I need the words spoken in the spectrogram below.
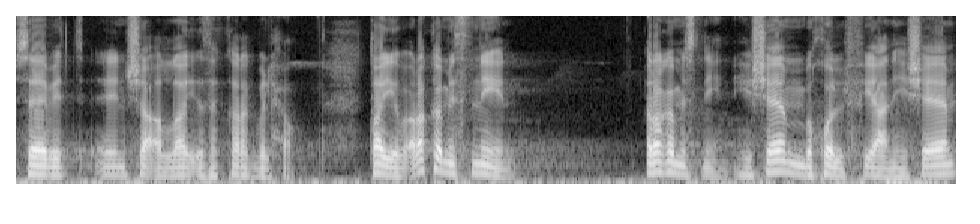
ثابت إن شاء الله يذكرك بالحكم. طيب رقم اثنين. رقم اثنين هشام بخلف يعني هشام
